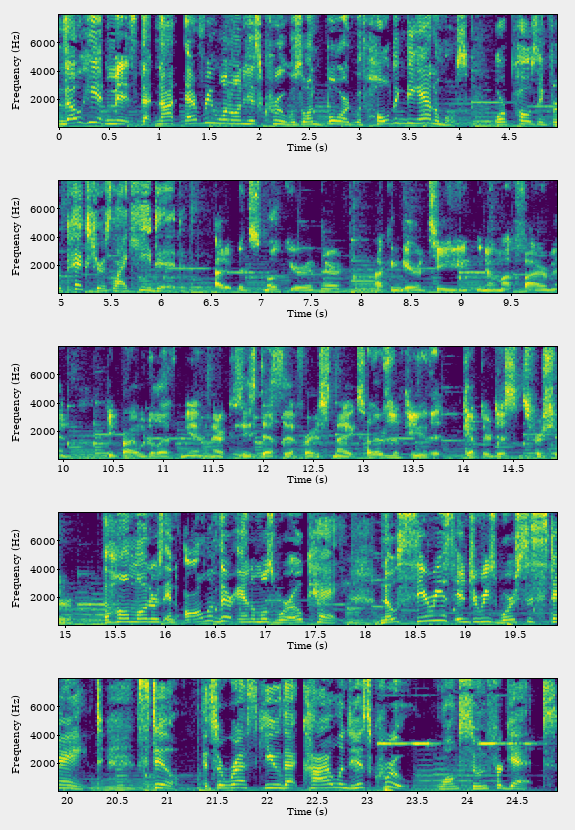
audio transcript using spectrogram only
Though he admits that not everyone on his crew was on board with holding the animals or posing for pictures like he did. Had it been smokier in there, I can guarantee you, you know, my fireman, he probably would have left me in there because he's deathly afraid of snakes. So there's a few that kept their distance for sure. The homeowners and all of their animals were okay. No serious injuries were sustained. Still, it's a rescue that Kyle and his crew won't soon forget.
